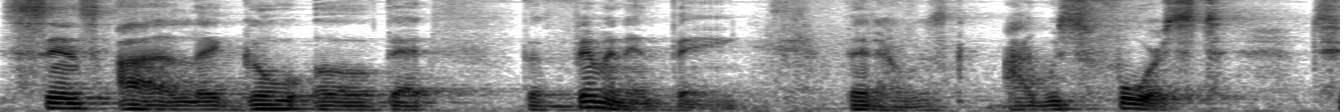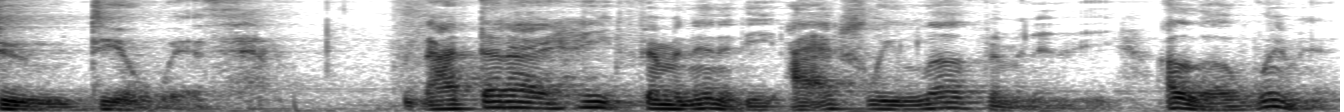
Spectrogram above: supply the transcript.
since I let go of that the feminine thing that I was I was forced to deal with. Not that I hate femininity, I actually love femininity. I love women.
